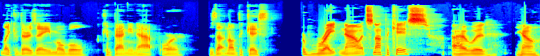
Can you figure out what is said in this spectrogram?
Like if there's a mobile companion app, or is that not the case? Right now, it's not the case. I would, you know,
